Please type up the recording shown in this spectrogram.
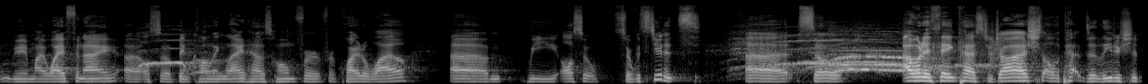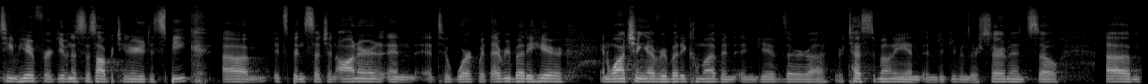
me and my wife and I uh, also have been calling Lighthouse home for, for quite a while. Um, we also serve with students. Uh, so I want to thank Pastor Josh, all the, the, leadership team here for giving us this opportunity to speak. Um, it's been such an honor and, and, to work with everybody here and watching everybody come up and, and give their, uh, their testimony and, and giving their sermon. So um,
